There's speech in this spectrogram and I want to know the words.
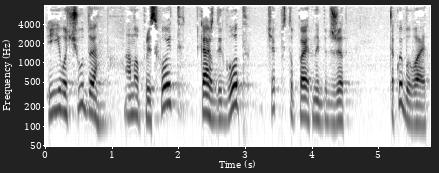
и его чудо, оно происходит каждый год, человек поступает на бюджет. Такое бывает.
